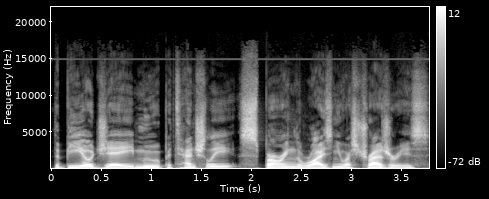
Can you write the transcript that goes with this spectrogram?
the BOJ move potentially spurring the rise in U.S. Treasuries.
